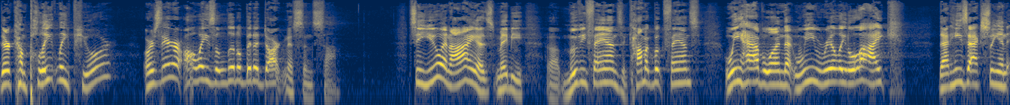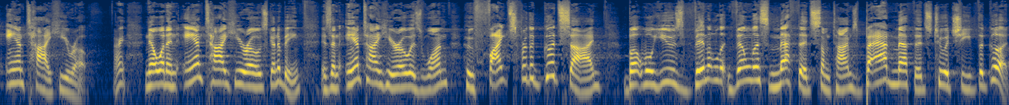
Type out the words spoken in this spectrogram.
they're completely pure? Or is there always a little bit of darkness in some? See, you and I, as maybe uh, movie fans and comic book fans, we have one that we really like that he's actually an anti hero. Right? Now, what an anti hero is going to be is an anti hero is one who fights for the good side, but will use villainous methods sometimes, bad methods, to achieve the good.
